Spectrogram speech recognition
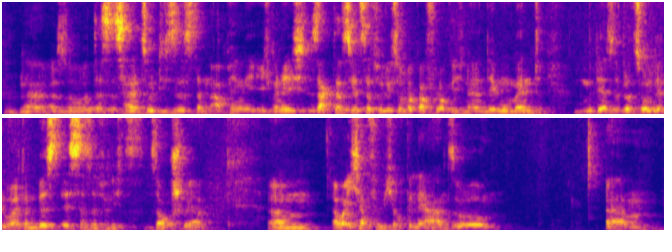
Mhm. Ne? Also das ist halt so dieses dann abhängig, ich meine, ich sage das jetzt natürlich so locker flockig, ne? in dem Moment mit der Situation, in der du halt dann bist, ist das natürlich sauschwer. Ähm, aber ich habe für mich auch gelernt, so ähm,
